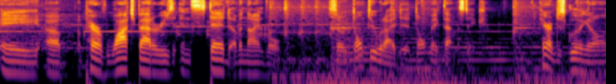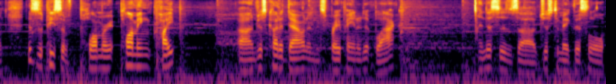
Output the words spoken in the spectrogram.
a, uh, a pair of watch batteries instead of a 9 volt. So don't do what I did. Don't make that mistake. Here I'm just gluing it on. This is a piece of plumber, plumbing pipe. Uh, I've just cut it down and spray painted it black. And this is uh, just to make this little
